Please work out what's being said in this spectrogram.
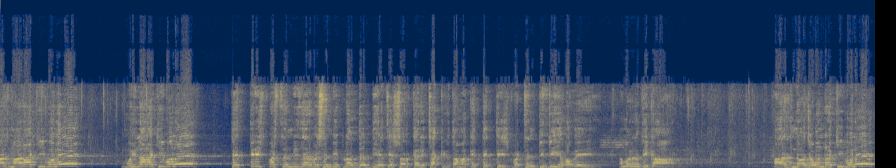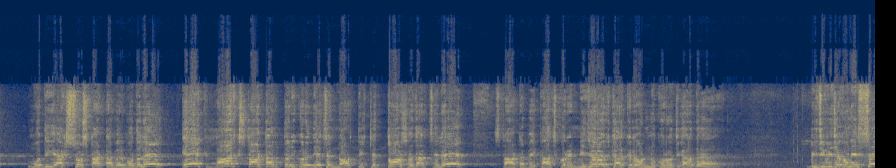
আজ মারা কি বলে? মহিলারা কি বলে? তেত্রিশ পার্সেন্ট রিজার্ভেশন বিপ্লব দেব দিয়েছে, সরকারি চাকরি তো আমাকে তেত্রিশ পার্সেন্ট দিতেই হবে, আমার অধিকার। আজ নজওয়ানরা কি বলে? মোদি একশো স্টার্ট বদলে এক লাখ স্টার্ট আপ তৈরি করে দিয়েছে নর্থ ইস্টে দশ হাজার ছেলে। স্টার্ট আপে কাজ করে নিজে রোজগার করে অন্যকে রোজগার দেয়। বিজেপি যখন এসছে,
